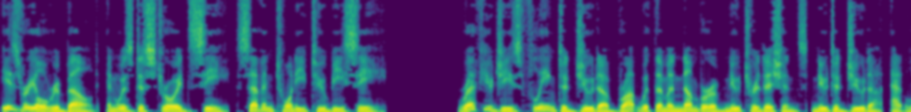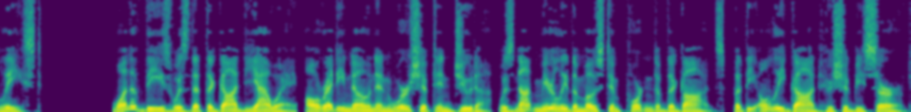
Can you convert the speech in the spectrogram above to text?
Israel rebelled, and was destroyed c. 722 BC. Refugees fleeing to Judah brought with them a number of new traditions new to Judah, at least. One of these was that the god Yahweh, already known and worshipped in Judah, was not merely the most important of the gods, but the only god who should be served.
